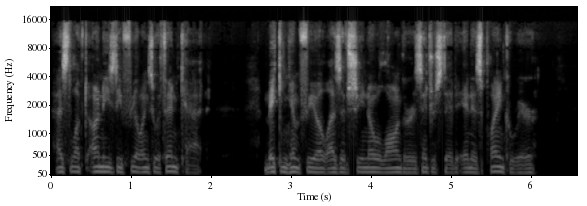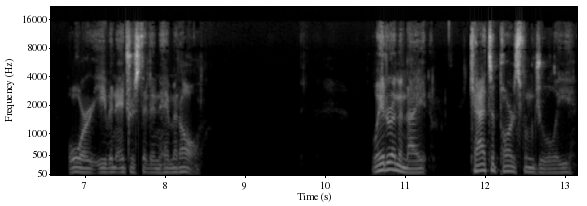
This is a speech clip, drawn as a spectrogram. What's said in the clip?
has left uneasy feelings within Cat, making him feel as if she no longer is interested in his playing career or even interested in him at all. Later in the night, Cat departs from Julie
